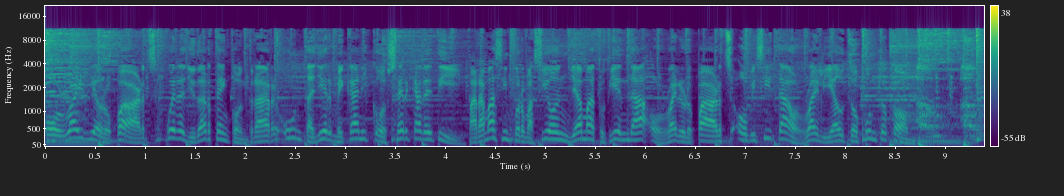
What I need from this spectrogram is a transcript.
O'Reilly Auto Parts puede ayudarte a encontrar un taller mecánico cerca de ti. Para más información, llama a tu tienda O'Reilly Auto Parts o visita oreillyauto.com.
